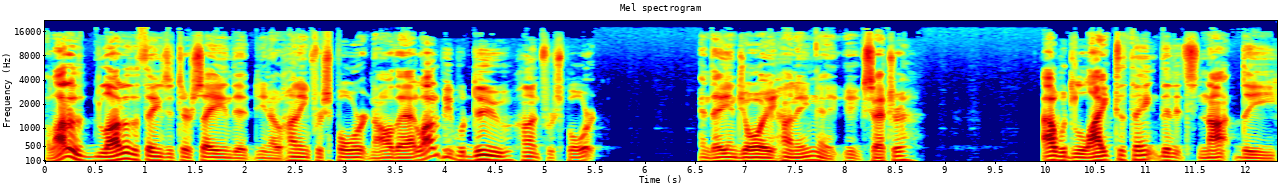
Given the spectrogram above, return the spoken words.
A lot of a lot of the things that they're saying that, you know, hunting for sport and all that. A lot of people do hunt for sport and they enjoy hunting, etc. I would like to think that it's not the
